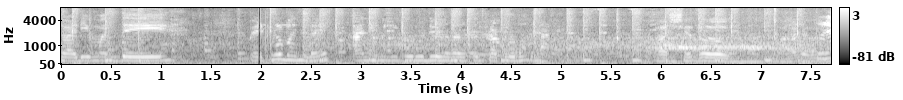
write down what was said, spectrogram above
गाडीमध्ये पेट्रोल भरलंय आणि मी गुरु दीड हजारचं पेट्रोल भरणार आहे. तुझे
